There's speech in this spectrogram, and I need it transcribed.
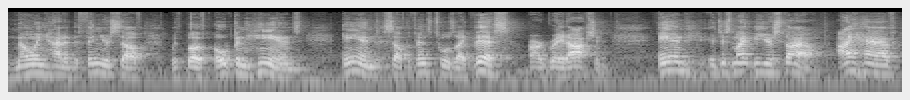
knowing how to defend yourself with both open hands and self-defense tools like this are a great option. And it just might be your style. I have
